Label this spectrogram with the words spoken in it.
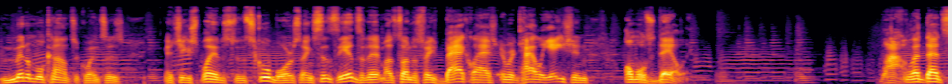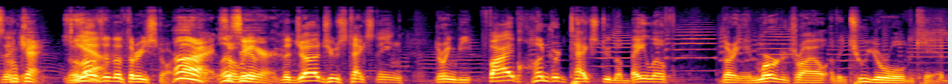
minimal consequences, and she explained this to the school board, saying, Since the incident, my son has faced backlash and retaliation almost daily. Wow. Let that sink in. Okay. So Yeah. those are the three stories. All right, let's so we have here. The judge who's texting during the 500 texts to the bailiff during a murder trial of a two-year-old kid.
